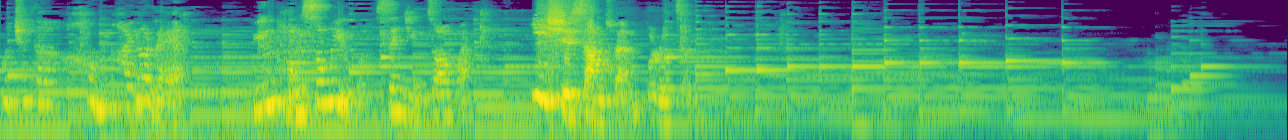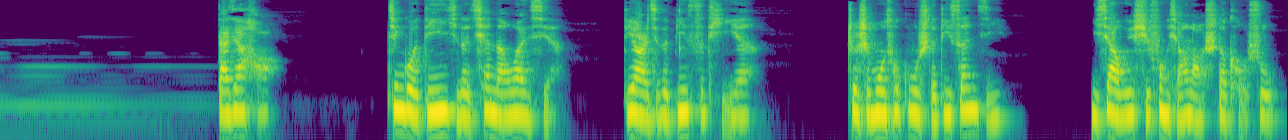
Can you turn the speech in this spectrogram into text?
我觉得后面还要来，云同松有深情召唤，一息尚存不如走。大家好，经过第一集的千难万险，第二集的濒死体验，这是墨脱故事的第三集。以下为徐凤祥老师的口述。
